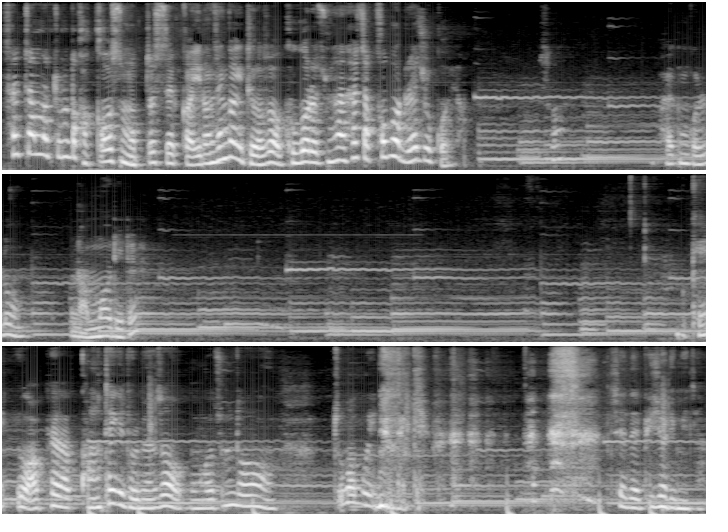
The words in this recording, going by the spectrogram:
살짝만 좀 더 가까웠으면 어땠을까 이런 생각이 들어서 그거를 좀 살- 살짝 커버를 해줄 거예요. 그래서 밝은 걸로 오늘 앞머리를 이렇게 이 앞에가 광택이 돌면서 뭔가 좀 더 좁아 보이는 느낌. 제 내피셜입니다.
